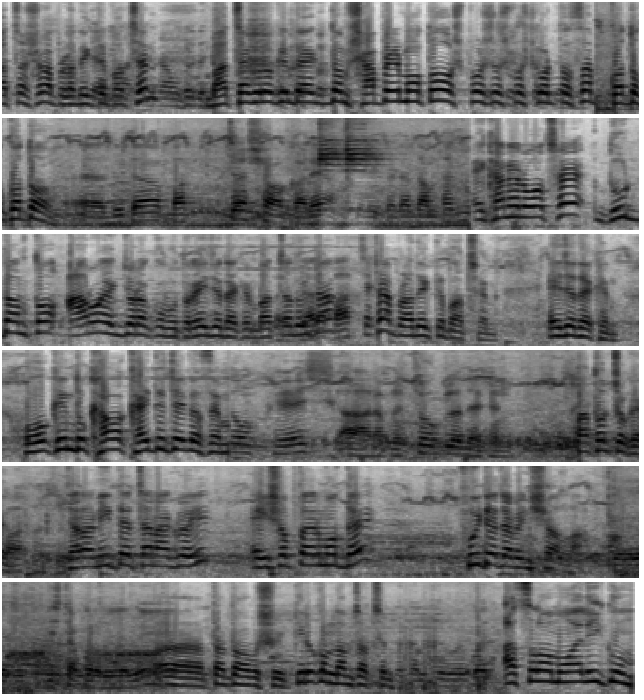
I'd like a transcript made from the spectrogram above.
বাচ্চা সহ আপনারা দেখতে পাচ্ছেন। বাচ্চাগুলো কিন্তু একদম সাপের মতো স্পোষ স্পোষ করতেছে। কত কত? দুটা বাচ্চা সহকারে এখানে রয়েছে দুর্দান্ত আরও এক জোড়া কবুতর। এই যে দেখেন বাচ্চা দুইটা আপনারা দেখতে পাচ্ছেন। এই যে দেখেন ও কিন্তু খাওয়া খাইতে চাইতেছে। একদম ফ্রেশ আর আপনার চোখগুলো দেখেন। পাথর চোখে। যারা নিতে চান আগ্রহী এই সপ্তাহের মধ্যে ফুইটা যাবে ইনশাল্লাহ তা তো অবশ্যই। কীরকম দাম চাচ্ছেন? আসসালামু আলাইকুম।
